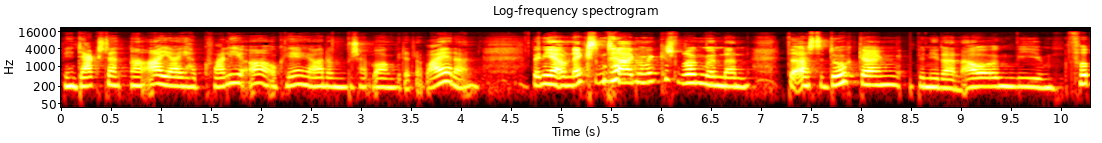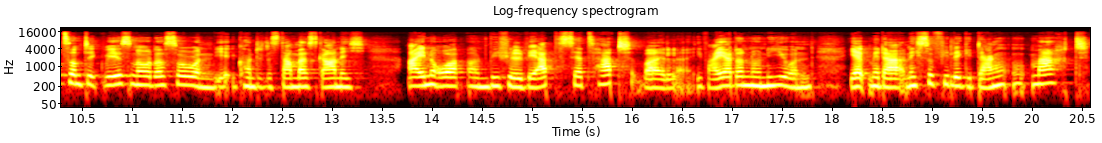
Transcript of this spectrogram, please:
bin ich da gestanden, ah ja, ich habe Quali, ah okay, ja, dann bist du halt morgen wieder dabei. Dann bin ich am nächsten Tag mitgesprungen und dann der erste Durchgang bin ich dann auch irgendwie 14. gewesen oder so und ich konnte das damals gar nicht einordnen, wie viel Wert es jetzt hat, weil ich war ja dann noch nie und ich habe mir da nicht so viele Gedanken gemacht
